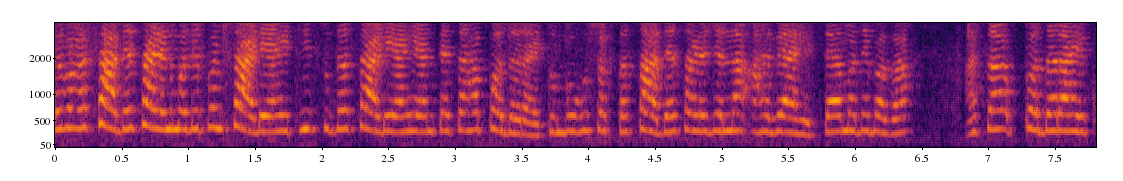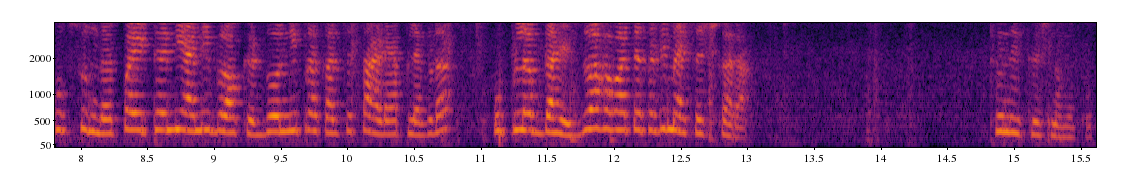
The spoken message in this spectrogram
तर बघा साध्या साड्यांमध्ये पण साडी आहेत. ही सुद्धा साडी आहे आणि त्याचा हा पदर आहे. तुम्ही बघू शकता साध्या साड्या ज्यांना हव्या आहेत त्यामध्ये बघा असा पदर आहे खूप सुंदर. पैठणी आणि ब्रॉकेट दोन्ही प्रकारच्या साड्या आपल्याकडे उपलब्ध आहेत. जो हवा त्यासाठी मेसेज करा. ठेवून कृष्ण मुकुट.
